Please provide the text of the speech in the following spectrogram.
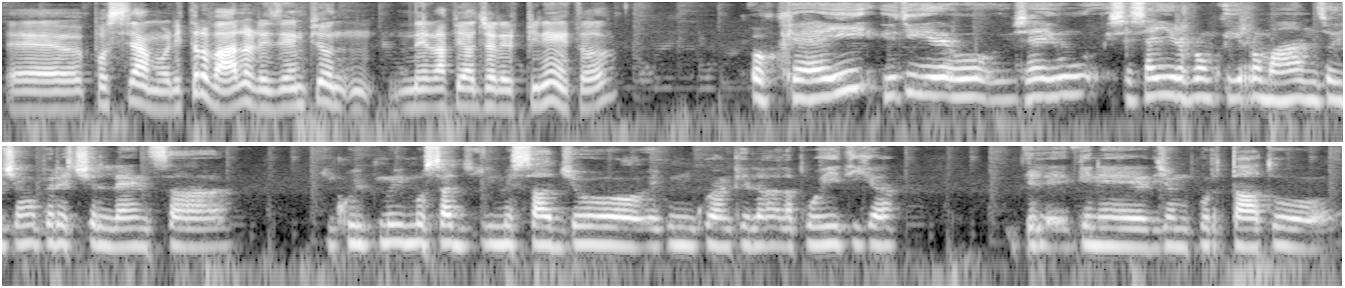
eh, possiamo ritrovarlo ad esempio nella pioggia del Pineto. Ok, io ti dicevo, sei se sei il, rom- il romanzo, diciamo, per eccellenza, in cui il, il messaggio, il messaggio e comunque anche la, la poetica delle- viene, diciamo, portato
